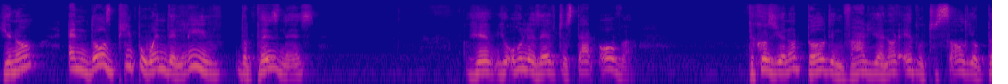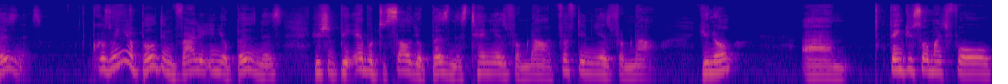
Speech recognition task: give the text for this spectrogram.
You know, and those people when they leave the business you, have, you always have to start over because you're not building value, you're not able to sell your business. Because when you're building value in your business, you should be able to sell your business 10 years from now, 15 years from now. You know? Um, thank you so much for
